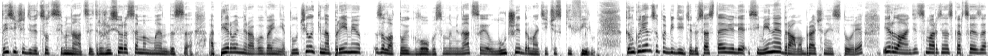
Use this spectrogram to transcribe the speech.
1917 режиссера Сэма Мендеса о Первой мировой войне получила кинопремию «Золотой глобус» в номинации «Лучший драматический фильм». Конкуренцию победителю составили семейная драма «Брачная история», «Ирландец» Мартина Скорсезе,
